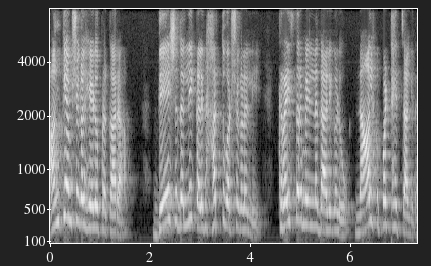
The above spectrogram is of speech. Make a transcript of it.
ಅಂಕಿಅಂಶಗಳು ಹೇಳೋ ಪ್ರಕಾರ, ದೇಶದಲ್ಲಿ ಕಳೆದ ಹತ್ತು ವರ್ಷಗಳಲ್ಲಿ ಕ್ರೈಸ್ತರ ಮೇಲಿನ ದಾಳಿಗಳು ನಾಲ್ಕು ಪಟ್ಟು ಹೆಚ್ಚಾಗಿದೆ.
